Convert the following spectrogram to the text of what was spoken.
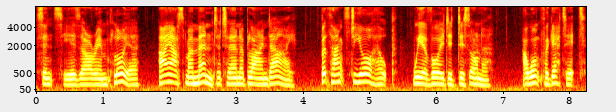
Since he is our employer, I asked my men to turn a blind eye. But thanks to your help, we avoided dishonor. I won't forget it.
